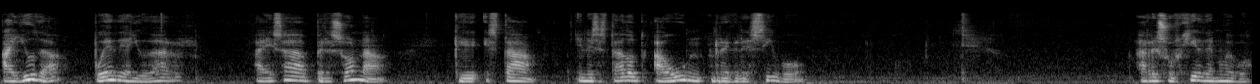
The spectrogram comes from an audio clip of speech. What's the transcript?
ayuda, puede ayudar a esa persona que está en ese estado aún regresivo a resurgir de nuevo,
